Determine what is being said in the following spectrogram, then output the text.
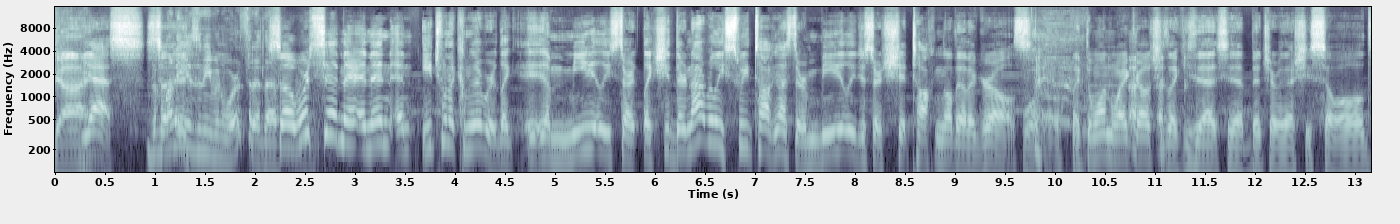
god. yes, the So money isn't even worth it at that so point. we're sitting there, and then and each one that comes over, like it immediately start like she. They're not really sweet talking us. They're immediately just start shit talking all the other girls. Whoa! Like the one white girl, she's like, you see that? See that bitch over there? She's so old.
